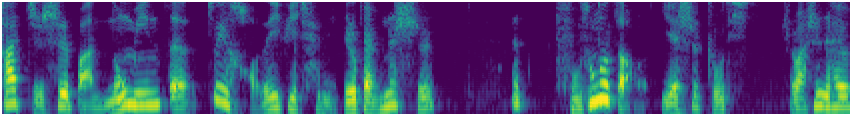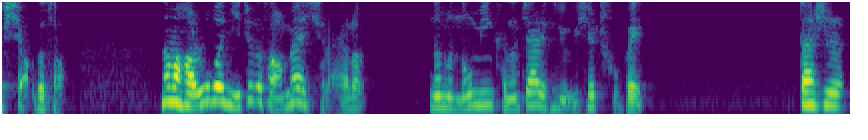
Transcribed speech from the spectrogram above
它只是把农民的最好的一批产品，比如百分之十，那普通的枣也是主体，是吧？甚至还有小的枣。那么好，如果你这个枣卖起来了，那么农民可能家里头有一些储备。但是，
